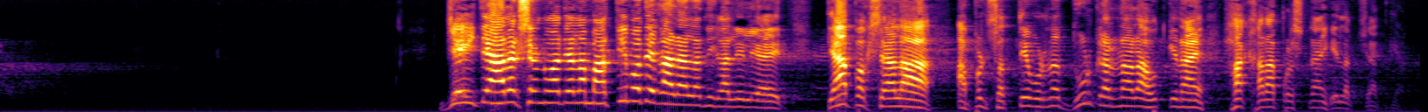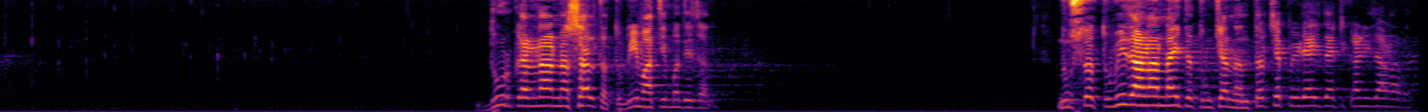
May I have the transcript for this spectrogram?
जे इथे आरक्षणवाद्याला मातीमध्ये गाडायला निघालेले आहेत त्या पक्षाला आपण सत्तेवरनं दूर करणार आहोत की नाही हा खरा प्रश्न आहे हे लक्षात घ्या. दूर करणार नसाल तर तुम्ही मातीमध्ये जाल नुसतं तुम्ही जाणार नाही तर तुमच्या नंतरच्या पिढ्याही त्या ठिकाणी जाणार आहेत.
